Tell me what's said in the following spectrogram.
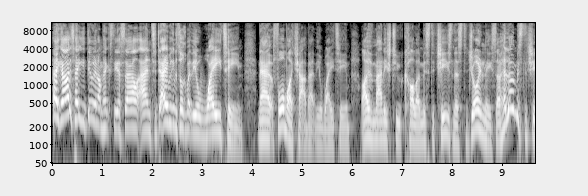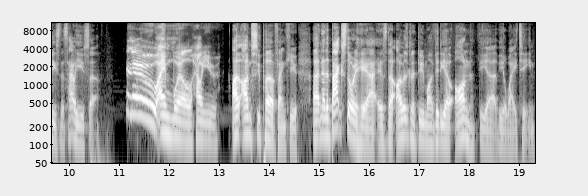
Hey guys, how you doing? I'm HexDSL, and today we're going to talk about the away team. Now, for my chat about the away team, I've managed to collar Mr. Cheeseness to join me. So, hello, Mr. Cheeseness. How are you, sir? Hello, I'm well. How are you? I'm, I'm superb, thank you. Uh, now, the backstory here is that I was going to do my video on the uh, the away team,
